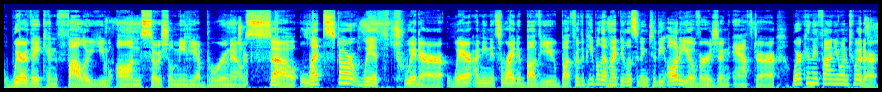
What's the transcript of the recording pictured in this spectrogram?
where they can follow you on social media, Bruno. Sure. So let's start with Twitter, where, I mean, it's right above you, but for the people that might be listening to the audio version after, where can they find you on Twitter?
